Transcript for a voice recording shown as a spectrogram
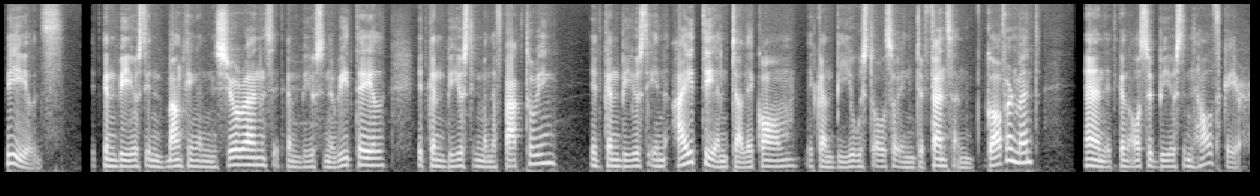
fields. It can be used in banking and insurance, it can be used in retail, it can be used in manufacturing, it can be used in IT and telecom, it can be used also in defense and government, and it can also be used in healthcare.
